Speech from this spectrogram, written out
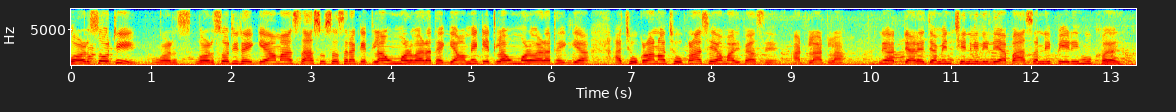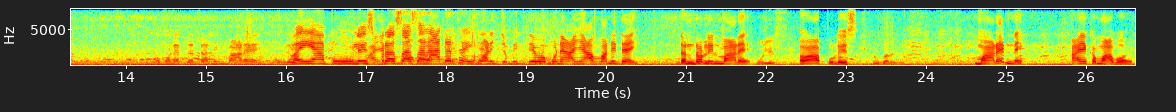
વર્ષોથી, વર્ષ, વર્ષોથી થઈ ગયા. આમાં સાસુ સસરા કેટલા ઉંમરવાળા થઈ ગયા? અમે કેટલા ઉંમરવાળા થઈ ગયા? આ છોકરાના છોકરા છે અમારી પાસે, આટલા આટલા. ને અત્યારે જમીન છીનવી લીધી આ પાછળની પેઢી શું ખાય? મારે. અહીંયા પોલીસ પ્રશાસન આગળ થઈ જાય. અમારી જમીન તે અમને અહીંયા આવવાની દે. દંડો લઈને મારે. પોલીસ? હા પોલીસ. શું કરે છે? મારે ને. અહીંયા કમાવો એમ.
